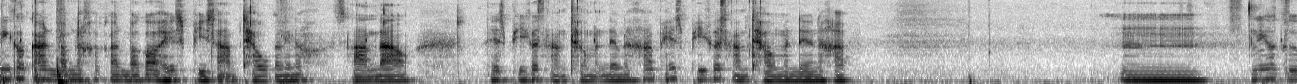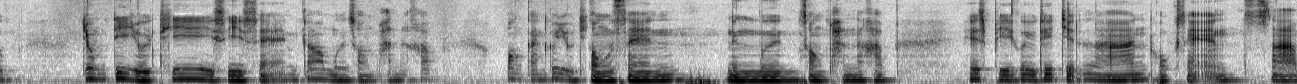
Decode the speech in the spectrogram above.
นี่ก็การบัมนะครับ การบัมก็ HP สามแถวกันเลยเนาะ สามดาว HP ก็สามแถวเหมือนเดิมนะครับ HP ก็สามแถวเหมือนเดิมนะครับ อืม นี่ก็คือโจมตี้อยู่ที่สี่แสนเก้าหมื่นสองพันนะครับ ป้องกันก็อยู่ที่สองแสนหนึ่งหมื่นสองพันนะครับ HP ก็อยู่ที่เจ็ดล้านหกแสนสาม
